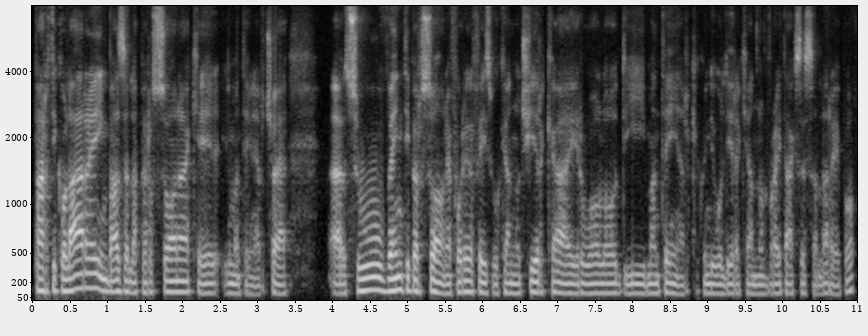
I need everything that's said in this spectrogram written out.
particolare in base alla persona che è il maintainer, cioè uh, su 20 persone fuori da Facebook hanno circa il ruolo di maintainer, che quindi vuol dire che hanno il write access alla repo.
